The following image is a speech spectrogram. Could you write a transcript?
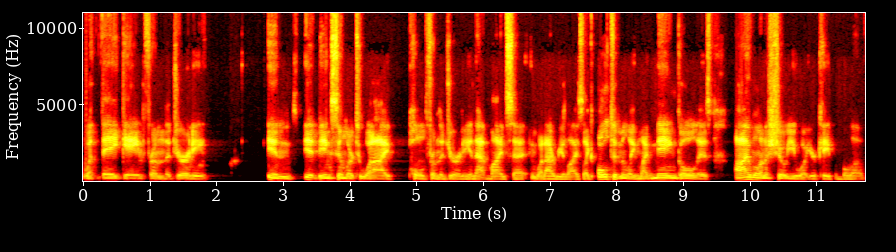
what they gained from the journey in it being similar to what I pulled from the journey and that mindset and what I realized. Like ultimately, my main goal is I want to show you what you're capable of.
